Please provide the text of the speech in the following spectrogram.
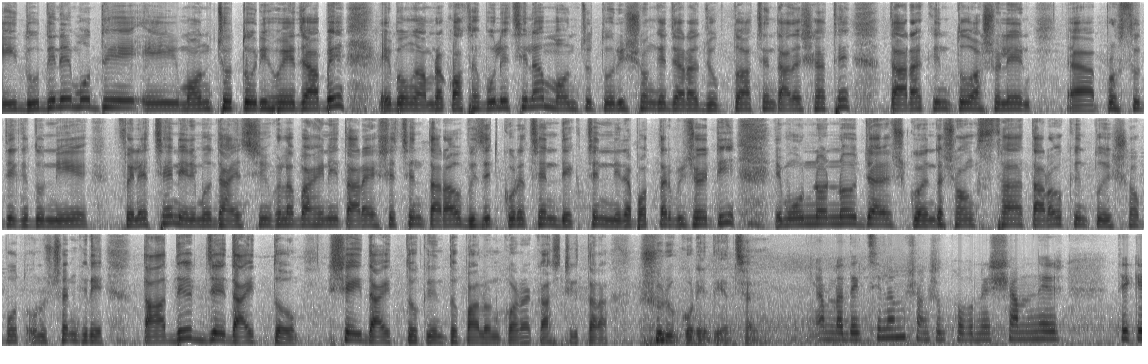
এই দুদিনের মধ্যে এই মঞ্চ তৈরি হয়ে যাবে এবং আমরা কথা বলেছিলাম, মঞ্চ তৈরির সঙ্গে যারা যুক্ত আছেন তাদের সাথে, তারা কিন্তু আসলে প্রস্তুতি কিন্তু নিয়ে ফেলেছেন। এর মধ্যে আইনশৃঙ্খলা বাহিনী তারা এসেছেন, তারাও ভিজিট করেছেন, দেখছেন নিরাপত্তার বিষয়টি এবং অন্যান্য যা গোয়েন্দা সংস্থা, তারাও কিন্তু এই শপথ অনুষ্ঠান ঘিরে তাদের যে দায়িত্ব সেই দায়িত্ব কিন্তু পালন করার কাজটি তারা শুরু করে দিয়েছেন। আমরা দেখছিলাম সংসদ ভবনের সামনের থেকে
